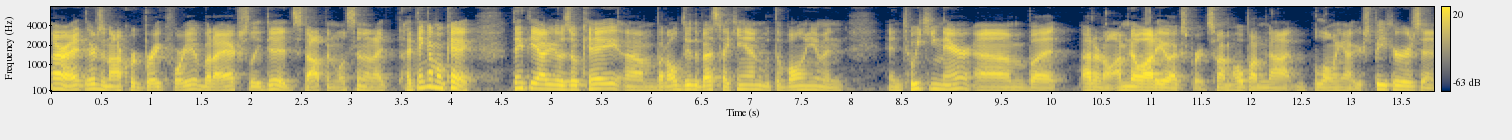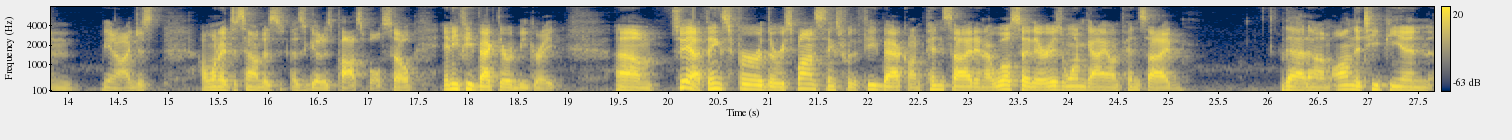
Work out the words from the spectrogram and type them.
All right, there's an awkward break for you, but I actually did stop and listen, and I, I think I'm okay. I think the audio is okay, um, but I'll do the best I can with the volume and, and tweaking there. Um, but I don't know, I'm no audio expert, so I hope I'm not blowing out your speakers. And, you know, I just, I want it to sound as, as good as possible. So any feedback there would be great. Um, so yeah, thanks for the response. Thanks for the feedback on Pinside. And I will say there is one guy on Pinside that um, on the TPN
